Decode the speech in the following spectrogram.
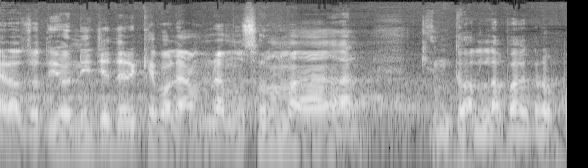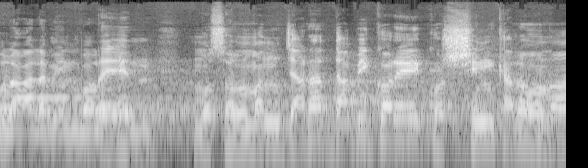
এরা যদিও নিজেদেরকে বলে আমরা মুসলমান, কিন্তু আল্লাহ পাক রব্বুল আলমিন বলেন, মুসলমান যারা দাবি করে কশিন কালো না।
